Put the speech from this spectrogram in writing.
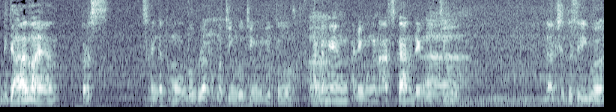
di jalan lah ya terus sering ketemu beberapa kucing-kucing begitu. Kadang yang ada yang mengenaskan ada yang lucu. Ah. dari situ sih gue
